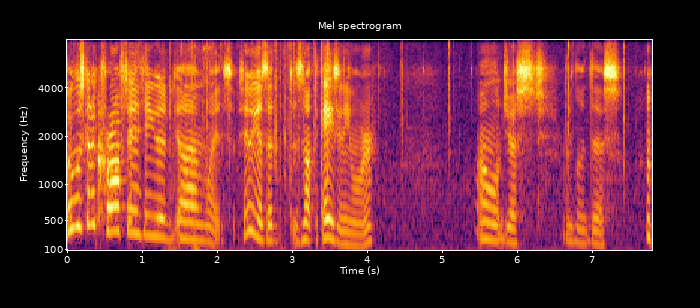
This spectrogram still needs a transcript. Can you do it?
I was gonna craft anything good, um, wait, assuming as that is not the case anymore, I'll just reload this.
